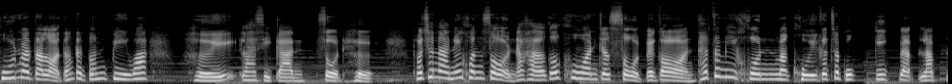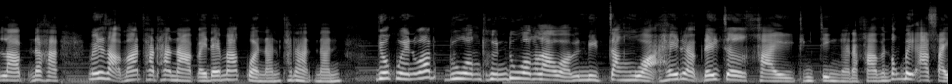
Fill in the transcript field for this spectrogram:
พูดมาตลอดตั้งแต่ต้นปีว่าเฮ้ยราศีกันโสดเหอะ เพราะฉะนั้นนี่คนโสดนะคะ ก็ควรจะโสดไปก่อน ถ้าจะมีคนมาคุยก็จะกุ๊กกิ๊กแบบลับๆนะคะ ไม่สามารถพัฒนาไปได้มากกว่านั้นขนาดนั้น ยกเว้นว่าดวงพื้นดวงเราอะมันมีจังหวะให้แบบได้เจอใครจริงๆอะนะคะ มันต้องไปอาศัย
